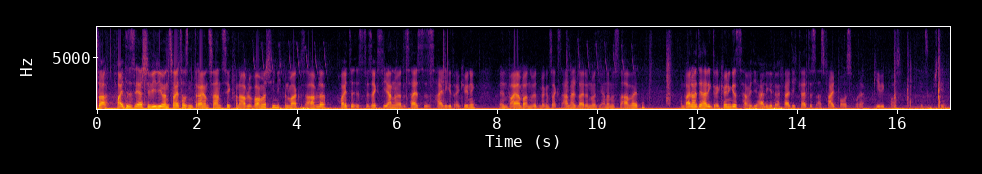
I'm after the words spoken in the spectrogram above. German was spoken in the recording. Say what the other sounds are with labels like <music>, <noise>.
So, heute das erste Video in 2023 von Abler Baumaschinen. Ich bin Markus Abler. Heute ist der 6. Januar, das heißt, es ist Heilige Drei König. In Bayern, Baden-Württemberg und Sachsen-Anhalt leider nur, die anderen müssen arbeiten. Und weil heute Heilige Drei König ist, haben wir die heilige Dreifaltigkeit des Asphaltbaus oder Gehwegbaus hier zu stehen.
